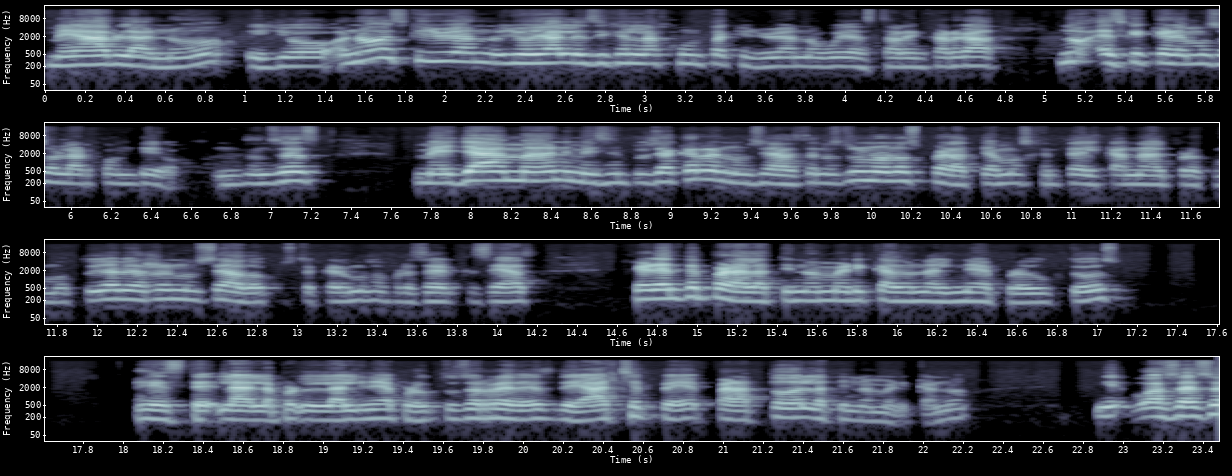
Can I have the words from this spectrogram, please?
me hablan, ¿no? Y yo, no, es que yo ya, yo ya les dije en la junta que yo ya no voy a estar encargada. No, es que queremos hablar contigo. Entonces me llaman y me dicen, pues ya que renunciaste, nosotros no nos perateamos gente del canal, pero como tú ya habías renunciado, pues te queremos ofrecer que seas gerente para Latinoamérica de una línea de productos este, la, línea de productos de redes de HP para toda Latinoamérica, ¿no? o sea, eso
